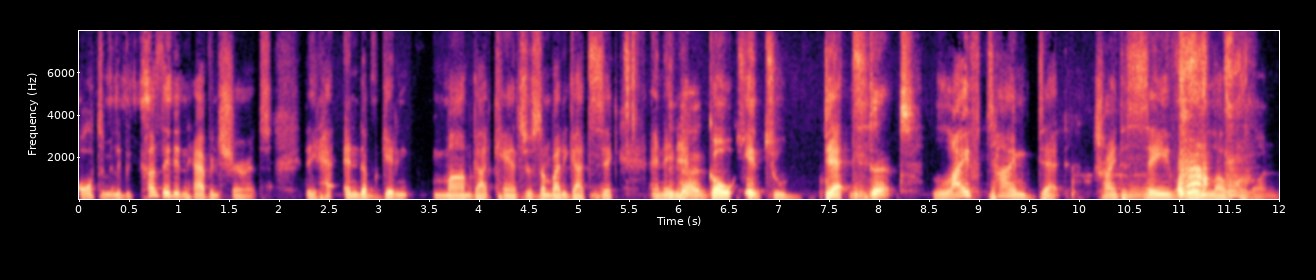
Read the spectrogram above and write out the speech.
ultimately, because they didn't have insurance, they ha- end up getting mom got cancer, somebody got sick, and they'd go into debt, debt lifetime debt, trying to save their loved one,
